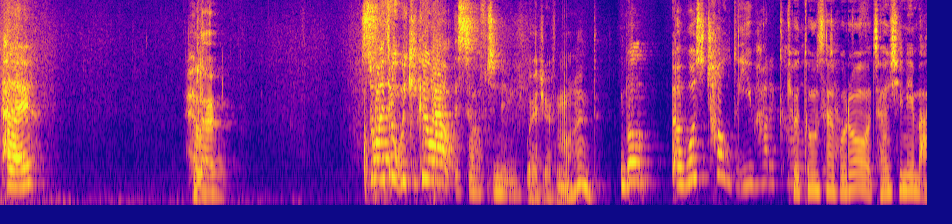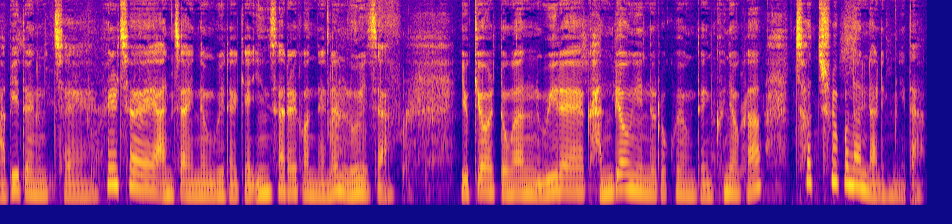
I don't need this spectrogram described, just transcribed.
Hello. Hello. So I thought we could go out this afternoon. Where'd you have in mind? Well, I was told that you had a car. 교통사고로 전신이 마비된 채 휠체어에 앉아 있는 윌에게 인사를 건네는 루이자. 6개월 동안 윌의 간병인으로 고용된 그녀가 첫 출근한 날입니다.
